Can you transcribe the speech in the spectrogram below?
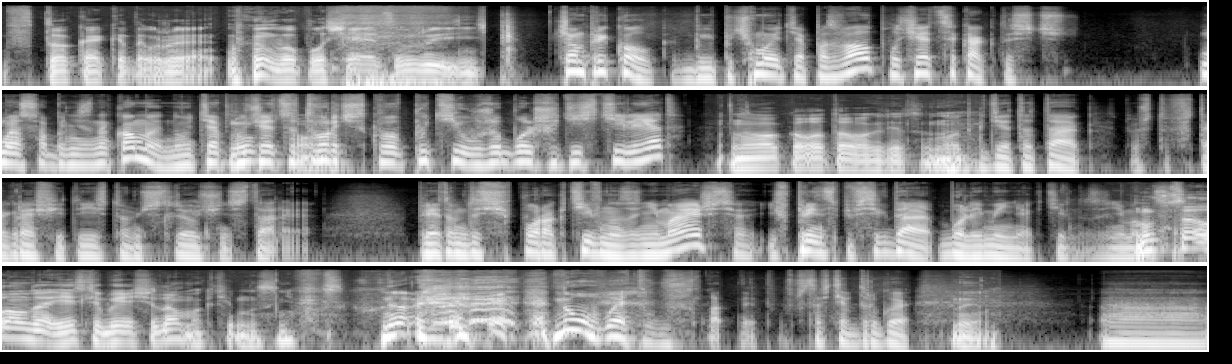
в то, как это уже воплощается в жизнь. В чем прикол? Как бы, и почему я тебя позвал? Получается как? То есть мы особо не знакомы, но у тебя, ну, получается, ну, творческого пути уже больше 10 лет? Ну, около того где-то, да. Вот где-то так. Потому что фотографии-то есть в том числе очень старые. При этом до сих пор активно занимаешься, и, в принципе, всегда более-менее активно занимался. Ну, в целом, да. Если бы я еще дома активно занимался. Ну, ну это уж, ладно, это уж совсем другое. А,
